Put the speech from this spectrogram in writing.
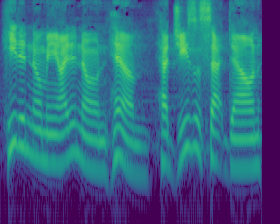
he didn't know me, I didn't know him. Had Jesus sat down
